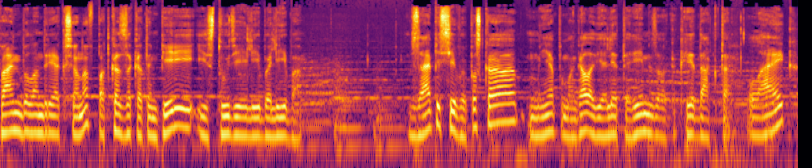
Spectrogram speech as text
С вами был Андрей Аксенов, подкаст «Закат империи» и студия «Либо-либо». В записи выпуска мне помогала Виолетта Ремезова как редактор. Лайк,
